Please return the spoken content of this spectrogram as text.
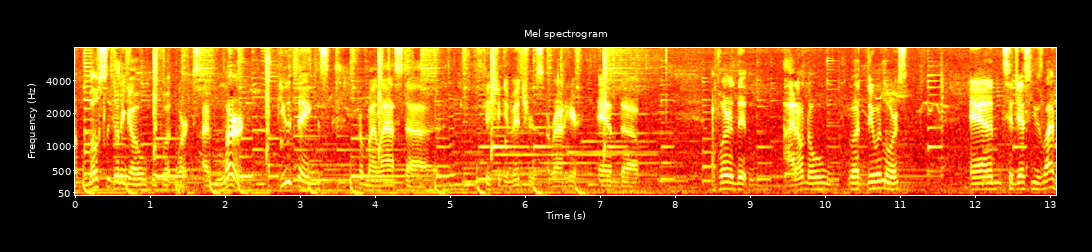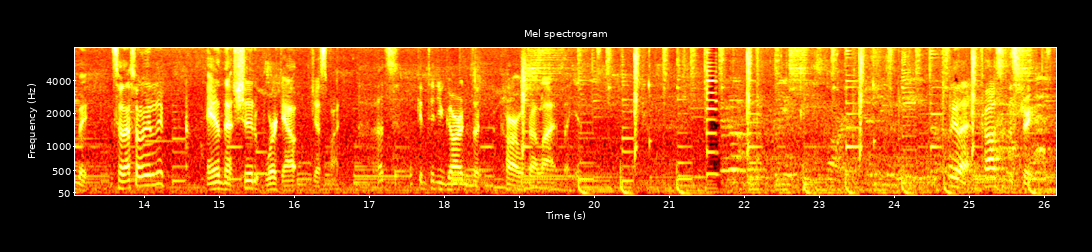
I'm mostly going to go with what works. I've learned a few things from my last uh, fishing adventures around here, and uh, I've learned that I don't know what to do with lures, and to just use live bait. So that's what I'm to do, and that should work out just fine. Let's continue guarding the car with our lives, I guess. Look at that, crossing the street.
